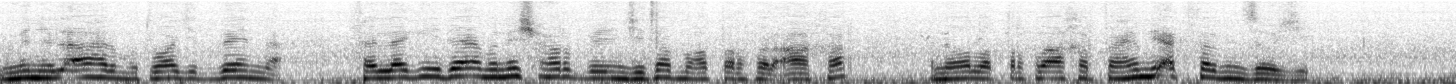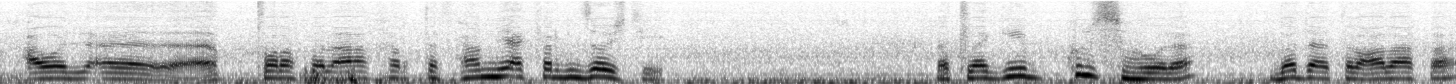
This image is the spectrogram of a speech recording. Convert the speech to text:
من الأهل متواجد بيننا فنلاقيه دائما يشعر بانجذاب مع الطرف الآخر أنه والله الطرف الآخر فهمني أكثر من زوجي أو ال- الطرف الآخر تفهمني أكثر من زوجتي. فتلاقيه بكل سهولة بدأت العلاقة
